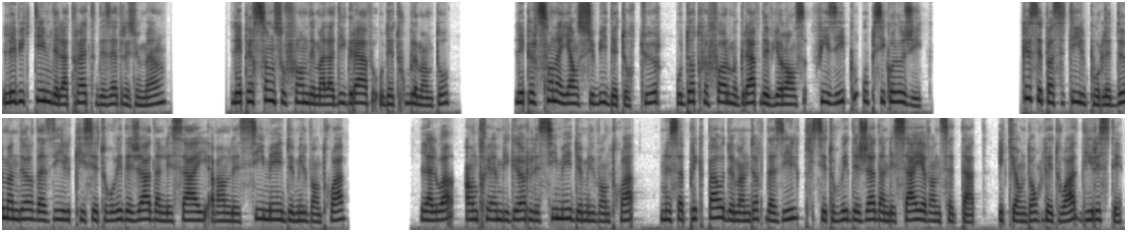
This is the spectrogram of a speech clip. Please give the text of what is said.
les victimes de la traite des êtres humains, les personnes souffrant de maladies graves ou de troubles mentaux, les personnes ayant subi des tortures ou d'autres formes graves de violences physiques ou psychologiques. Que se passe-t-il pour les demandeurs d'asile qui se trouvaient déjà dans les SAI avant le 6 mai 2023 La loi, entrée en vigueur le 6 mai 2023, ne s'applique pas aux demandeurs d'asile qui se trouvaient déjà dans les SAI avant cette date et qui ont donc le droit d'y rester.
